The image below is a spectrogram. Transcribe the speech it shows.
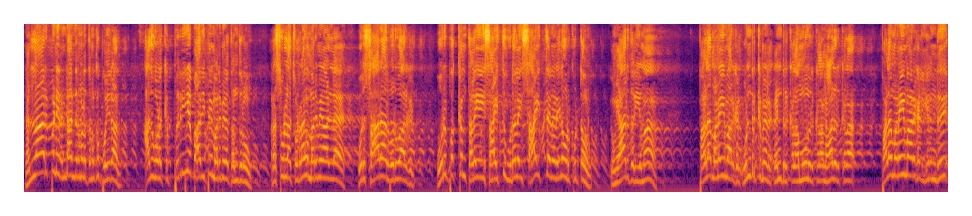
நல்லா இருப்ப நீ ரெண்டாம் திருமணத்துக்கு போயிடாது அது உனக்கு பெரிய பாதிப்பை மறுமையில தந்துடும் ரசூல்லா சொல்றாங்க மறுமை நாள்ல ஒரு சாரார் வருவார்கள். ஒரு பக்கம் தலையை சாய்த்து உடலை சாய்த்த நிலையில ஒரு கூட்டம் வரும். இவங்க யாரு தெரியுமா? பல மனைவிமார்கள் ஒன்றுக்கு மேலே ரெண்டு இருக்கலாம் மூணு இருக்கலாம் நாலு இருக்கலாம். பல மனைவிமார்கள் இருந்து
